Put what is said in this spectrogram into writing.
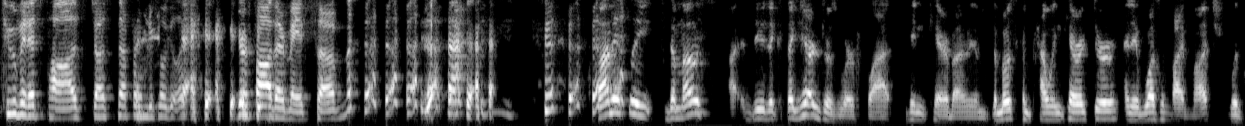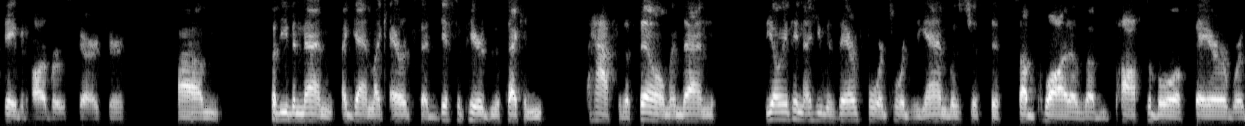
two minutes pause, just enough for him to feel like your father made some. Honestly, the most uh, dude, the, the characters were flat. Didn't care about them. The most compelling character, and it wasn't by much, was David Harbour's character. Um, but even then, again, like Eric said, disappeared in the second half of the film, and then the only thing that he was there for towards the end was just this subplot of a possible affair where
